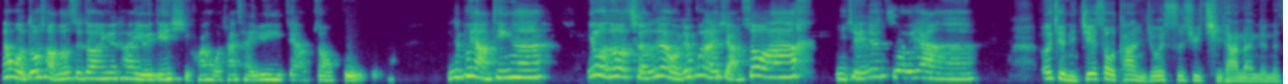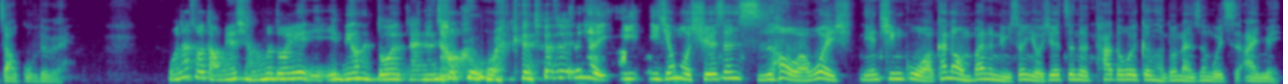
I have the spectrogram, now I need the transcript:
那我多少都知道，因为他有一点喜欢我，他才愿意这样照顾我。你不想听啊？因为我如果承认，我就不能享受啊。以前就这样啊，而且你接受他，你就会失去其他男人的照顾，对不对？我那时候倒没有想那么多，因为也也没有很多男人照顾我，就是真的。以以前我学生时候啊，我也年轻过啊，看到我们班的女生，有些真的她都会跟很多男生维持暧昧，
